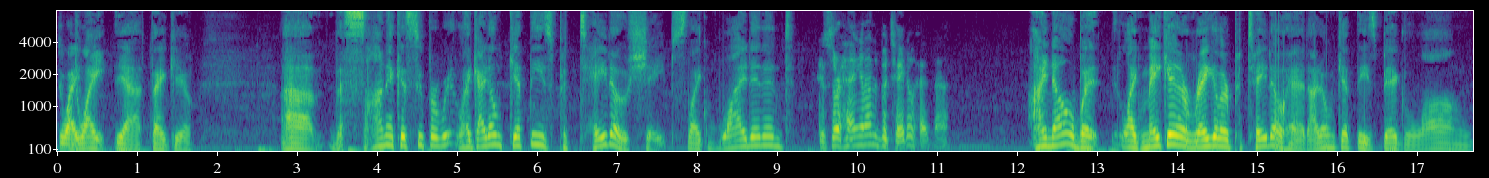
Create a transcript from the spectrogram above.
Dwight. Dwight. Yeah, thank you. Um, the Sonic is super weird. Like I don't get these potato shapes. Like why didn't Because they're hanging on the potato head, man. I know, but like make it a regular potato head. I don't get these big long.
